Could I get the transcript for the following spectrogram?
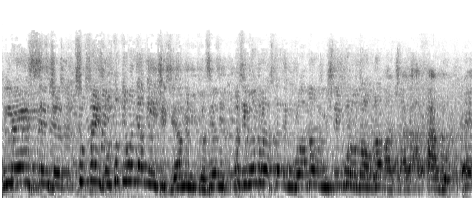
Messenger, su Facebook, tutti quanti amici, sei amico, sei amico, poi si incontrano la strada in culo, mamma mi stai in culo, trovo la faccia, a fango, eh?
